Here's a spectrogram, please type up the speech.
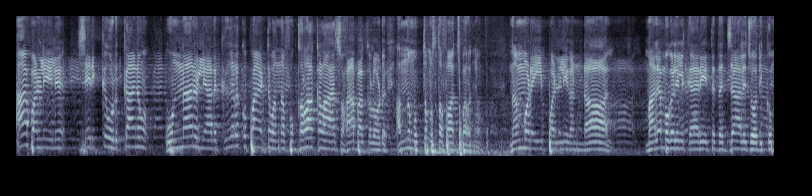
ആ പള്ളിയിൽ ശരിക്ക് ഉടുക്കാനോ ഉണ്ണാനോ ഇല്ലാതെ കീറക്കുപ്പായിട്ട് വന്ന ഫുക്കറാക്കളായ സ്വഹാബാക്കളോട് അന്ന് മുത്തു മുസ്തഫാജ് പറഞ്ഞു നമ്മുടെ ഈ പള്ളി കണ്ടാൽ മലമുകളിൽ കയറിയിട്ട് ദജ്ജാൽ ചോദിക്കും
